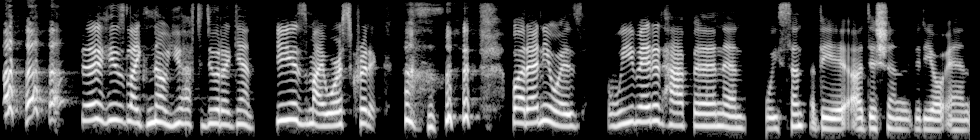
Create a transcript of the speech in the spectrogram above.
He's like, "No, you have to do it again." He is my worst critic. but anyways, we made it happen, and we sent the audition video in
